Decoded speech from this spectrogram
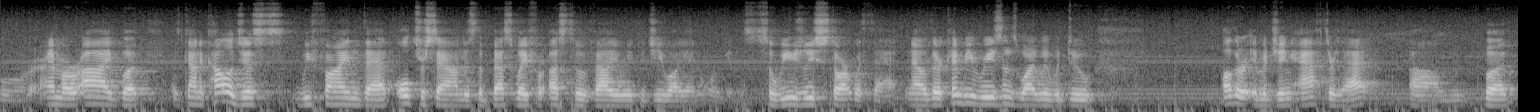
or MRI, but as gynecologists, we find that ultrasound is the best way for us to evaluate the GYN organs. So we usually start with that. Now, there can be reasons why we would do other imaging after that, um, but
